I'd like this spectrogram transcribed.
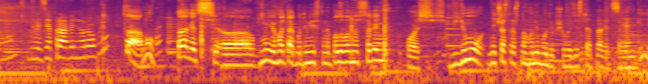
Тому дивись, я правильно роблю. Так, ну перець, е, ми його так будемо їсти наполовину сирим. Ось. Йому нічого страшного не буде, якщо ви з'їсте перець сиренький.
